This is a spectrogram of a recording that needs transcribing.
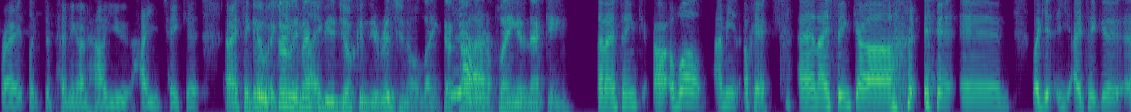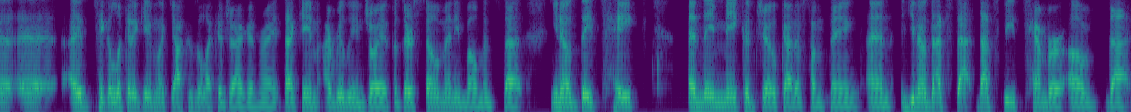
right like depending on how you how you take it and i think it was certainly meant like, to be a joke in the original like that's yeah. how they were playing it in that game and I think, uh, well, I mean, okay, and I think, uh, and like, I take a, a, a, I take a look at a game like Yakuza Like a Dragon, right? That game, I really enjoy it, but there's so many moments that you know they take and they make a joke out of something. And you know that's that that's the timbre of that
